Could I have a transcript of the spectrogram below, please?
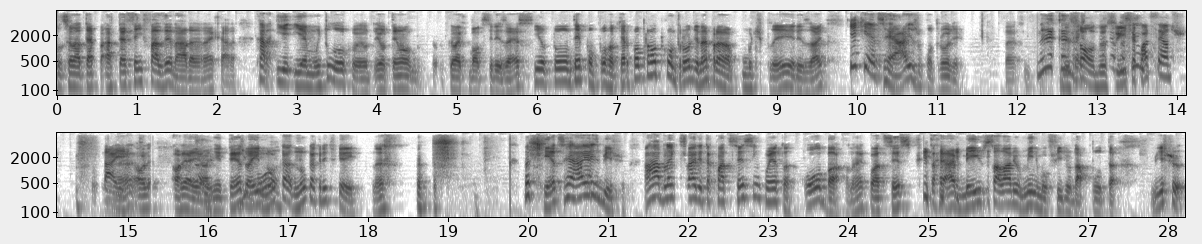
Funciona até, até sem fazer nada, né, cara? Cara, e, e é muito louco. Eu, eu tenho o Xbox Series S e eu tô um tempo, porra, eu quero comprar outro controle, né? Pra multiplayer e tal. E é 500 reais o controle. Né, cara? Pessoal, do Switch é 400. Tá aí. né? Olha, olha aí, a Nintendo aí boa. nunca, nunca critiquei, né? Mas 500 reais, bicho. Ah, Black Friday tá 450. Oba, né? 450 reais, meio salário mínimo, filho da puta. Bicho,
